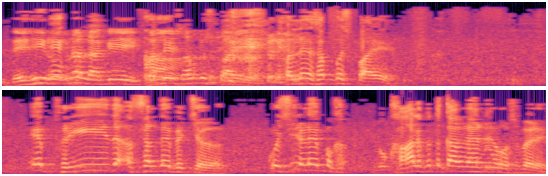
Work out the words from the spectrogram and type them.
ਦੇਹੀ ਰੋਗ ਨਾ ਲਾਗੇ ਪੱਲੇ। ਸਭ ਕੁਛ ਪਾਏ ਪੱਲੇ ਸਭ ਕੁਝ ਪਾਏ। ਇਹ ਫਰੀਦ ਅਸਲ ਦੇ ਵਿੱਚ ਕੁਝ ਜਿਹੜੇ ਮੁਖ- ਮੁਖਾਲਫਤ ਕਰ ਰਹੇ ਨੇ ਉਸ ਵੇਲੇ।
